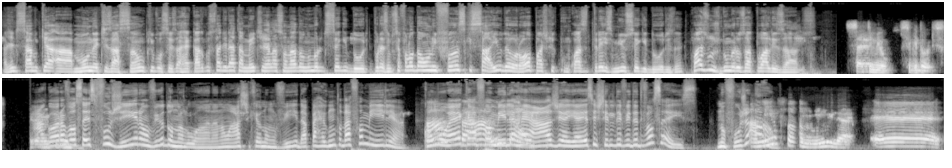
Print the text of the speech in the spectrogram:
a gente sabe que a monetização que vocês arrecadam está diretamente relacionada ao número de seguidores. Por exemplo, você falou da OnlyFans que saiu da Europa, acho que com quase 3 mil seguidores, né? Quais os números atualizados? 7 mil seguidores. Agora vocês fugiram, viu, dona Luana? Não acho que eu não vi da pergunta da família. Como ah, é tá, que a família então. reage aí a esse estilo de vida de vocês? Não fuja, A não. minha família é.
